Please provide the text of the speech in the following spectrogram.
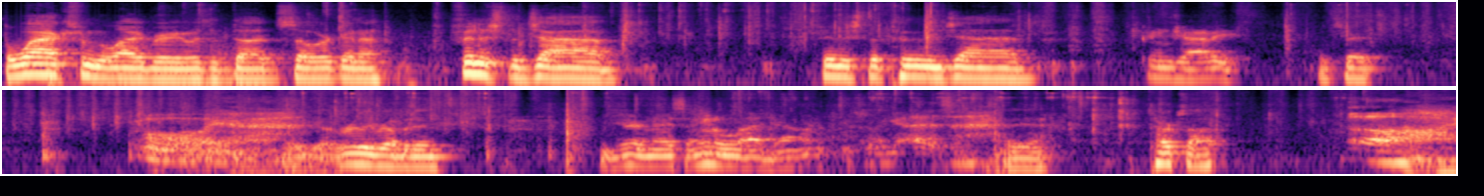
the wax from the library was a dud. So we're gonna finish the job. Finish the poon job. Punjabi. That's right. Oh yeah. There you go. Really rub it in. A nice anal lie down. So guys. Oh, yeah. Tarps off. Oh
